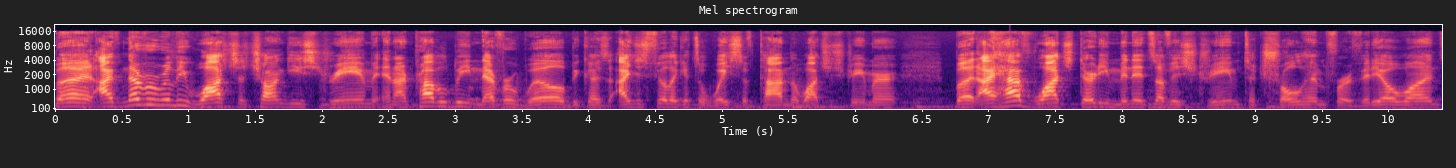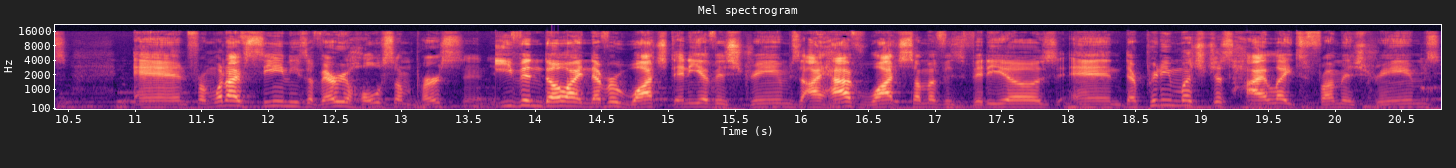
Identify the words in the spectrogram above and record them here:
But I've never really watched a Chongi stream, and I probably never will because I just feel like it's a waste of time to watch a streamer. But I have watched 30 minutes of his stream to troll him for a video once. And from what I've seen, he's a very wholesome person. Even though I never watched any of his streams, I have watched some of his videos, and they're pretty much just highlights from his streams.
